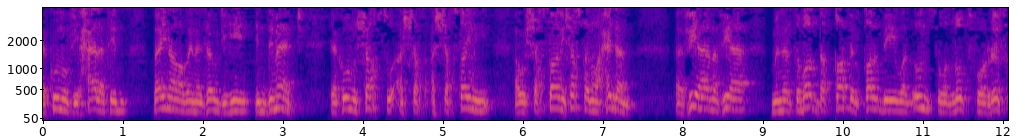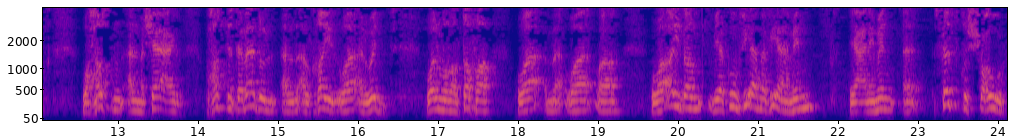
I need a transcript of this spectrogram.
يكون في حالة بينه وبين زوجه اندماج. يكون الشخص الشخصين أو الشخصان شخصا واحدا فيها ما فيها من ارتباط دقات القلب والأنس واللطف والرفق وحسن المشاعر وحسن تبادل الخير والود والملاطفة و و و وأيضا يكون فيها ما فيها من يعني من صدق الشعور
